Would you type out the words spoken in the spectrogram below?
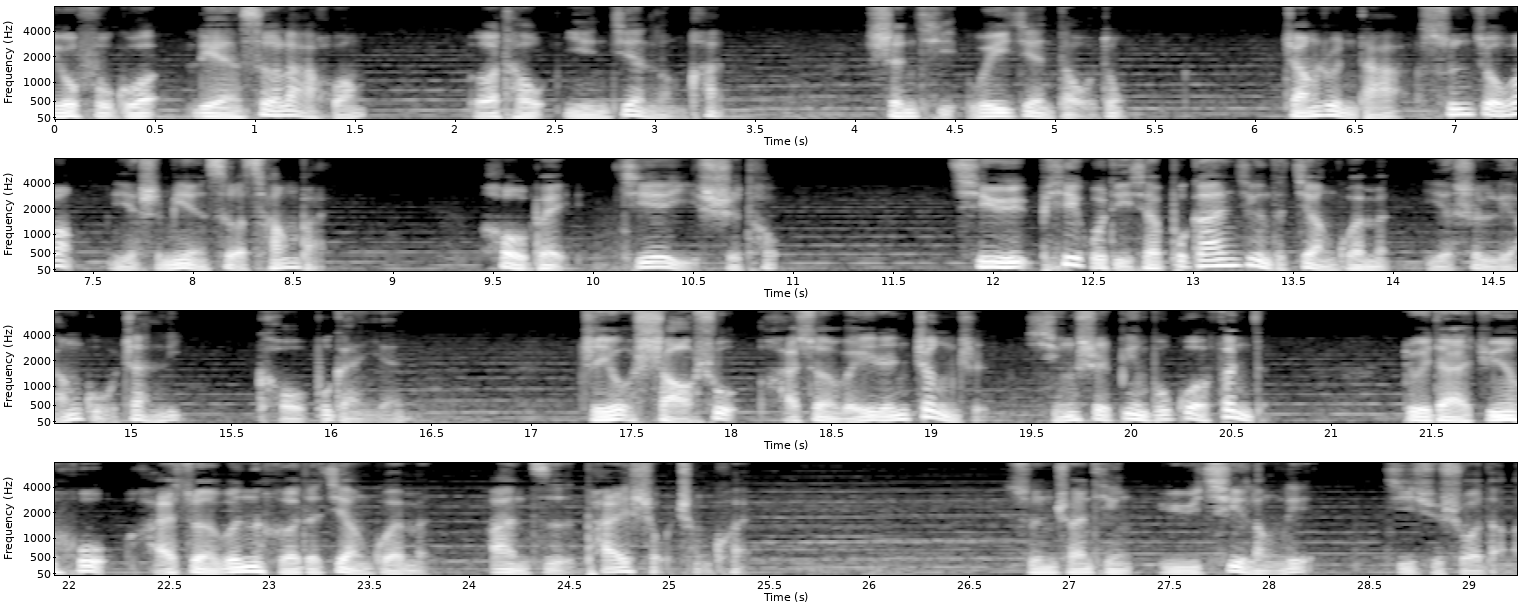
刘辅国脸色蜡黄，额头隐见冷汗，身体微见抖动。张润达、孙作旺也是面色苍白，后背皆已湿透。其余屁股底下不干净的将官们也是两股战栗，口不敢言。只有少数还算为人正直、行事并不过分的，对待军户还算温和的将官们暗自拍手称快。孙传庭语气冷冽，继续说道：“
